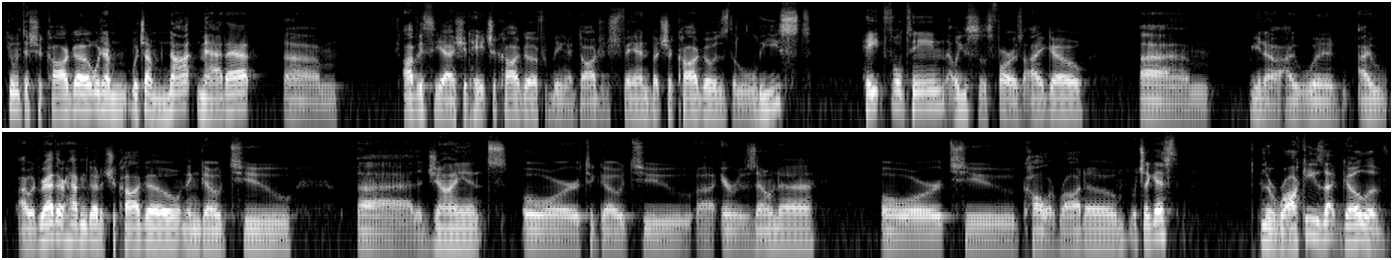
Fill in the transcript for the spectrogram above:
He went to Chicago, which I'm which I'm not mad at. Um, obviously, I should hate Chicago for being a Dodgers fan, but Chicago is the least hateful team, at least as far as I go. Um, you know, I would I I would rather have him go to Chicago than go to uh, the Giants or to go to uh, Arizona or to Colorado, which I guess the Rockies let go of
